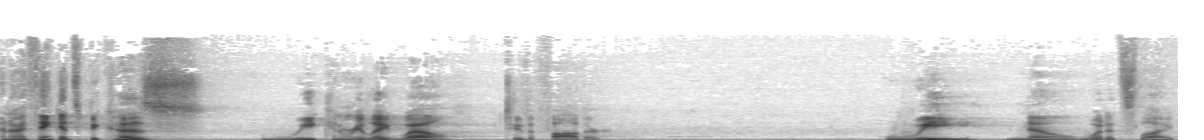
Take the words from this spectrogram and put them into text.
And I think it's because we can relate well to the Father. We know what it's like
